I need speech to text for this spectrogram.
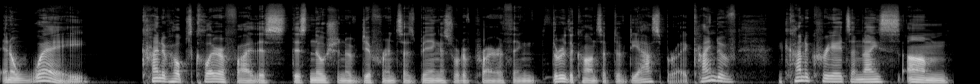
in a way, kind of helps clarify this this notion of difference as being a sort of prior thing through the concept of diaspora. It kind of it kind of creates a nice um,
